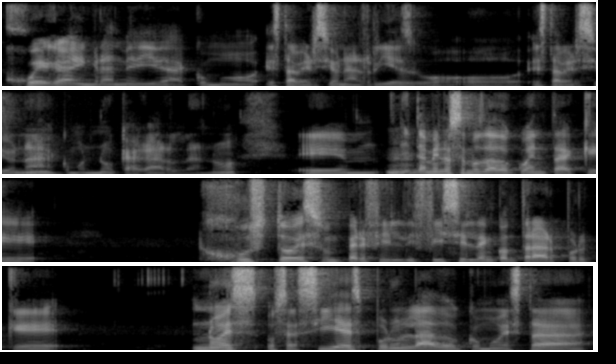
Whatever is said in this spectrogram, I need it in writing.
juega en gran medida como esta versión al riesgo o esta versión a como no cagarla, ¿no? Em, y también nos hemos dado cuenta que justo es un perfil difícil de encontrar porque no es, o sea, sí es por un lado como esta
